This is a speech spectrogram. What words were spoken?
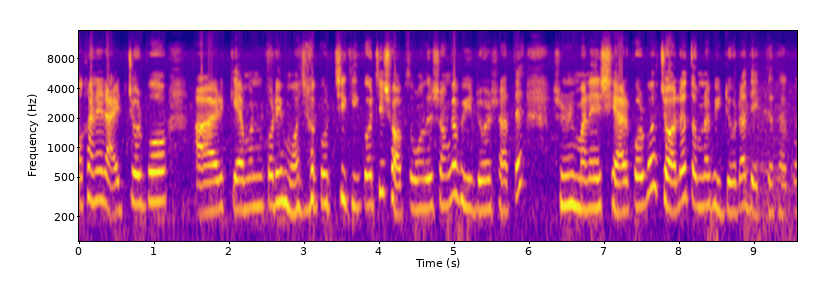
ওখানে রাইড চড়বো আর কেমন করে মজা করছি, কি করছি, সব তোমাদের সঙ্গে ভিডিওর সাথে মানে শেয়ার করব। চলো তোমরা ভিডিওটা দেখতে থাকো।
